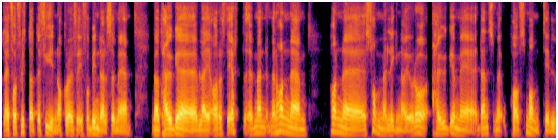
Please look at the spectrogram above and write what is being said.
ble forflytta til Fyn akkurat i forbindelse med, med at Hauge ble arrestert. Men, men han, eh, han eh, sammenligna jo da Hauge med den som er opphavsmann til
